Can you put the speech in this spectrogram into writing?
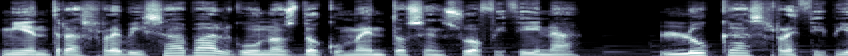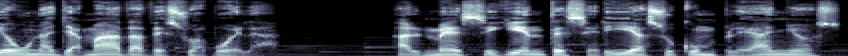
Mientras revisaba algunos documentos en su oficina, Lucas recibió una llamada de su abuela. Al mes siguiente sería su cumpleaños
